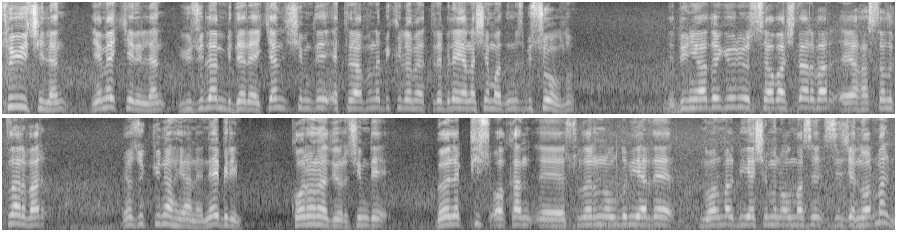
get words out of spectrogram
Suyu içilen, yemek yenilen, yüzülen bir dereyken şimdi etrafına bir kilometre bile yanaşamadığımız bir su oldu. E, dünyada görüyoruz savaşlar var, e, hastalıklar var. Yazık günah yani ne bileyim. Korona diyoruz. Şimdi böyle pis akan e, suların olduğu bir yerde normal bir yaşamın olması sizce normal mi?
